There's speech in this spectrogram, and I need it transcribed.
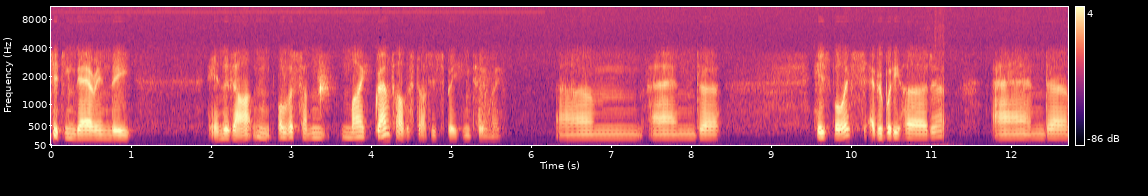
sitting there in the in the dark, and all of a sudden, my grandfather started speaking to me, um, and uh, his voice, everybody heard it, and uh,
